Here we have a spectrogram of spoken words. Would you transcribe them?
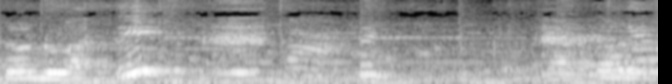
Satu, dua, tik. Satu, dua.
